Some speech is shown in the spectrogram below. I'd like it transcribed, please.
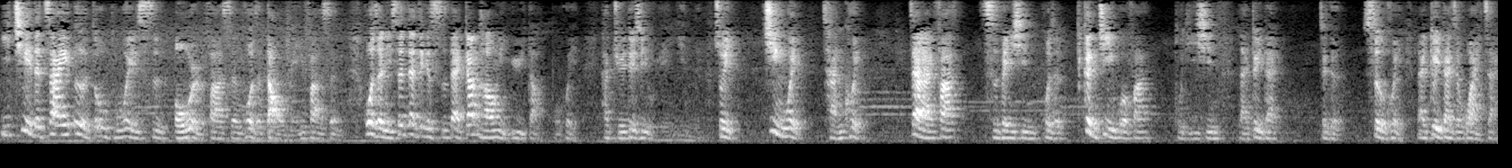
一切的灾厄都不会是偶尔发生或者倒霉发生，或者你生在这个时代刚好你遇到，不会，它绝对是有原因的。所以敬畏、惭愧，再来发慈悲心，或者更进一步发菩提心来对待这个社会，来对待这外在。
